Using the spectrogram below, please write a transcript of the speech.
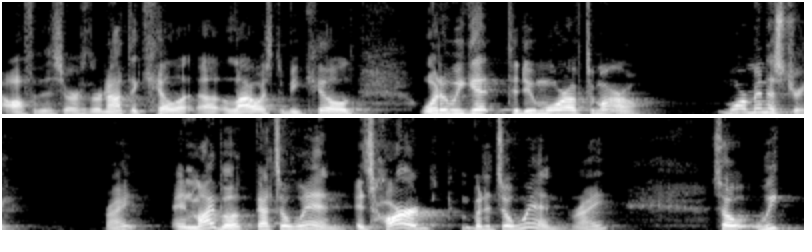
off of this earth or not to kill, uh, allow us to be killed, what do we get to do more of tomorrow? More ministry, right? In my book, that's a win. It's hard, but it's a win, right? So we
